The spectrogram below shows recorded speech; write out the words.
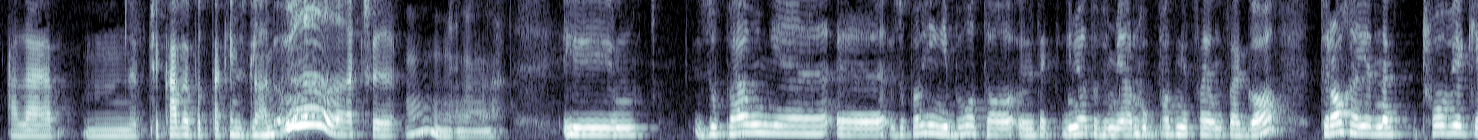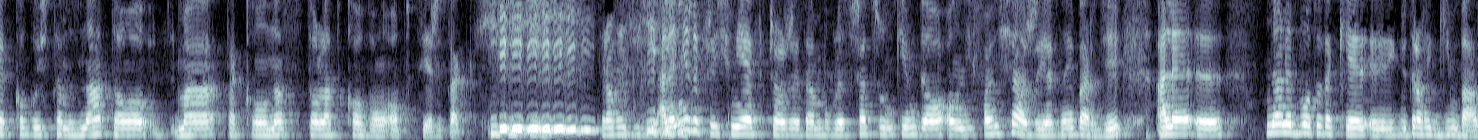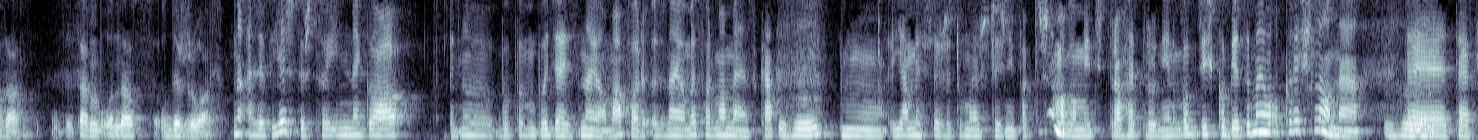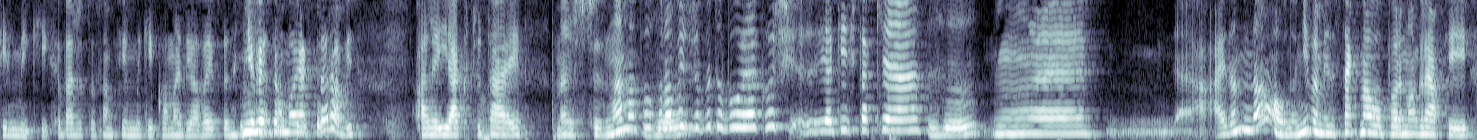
ale mm, ciekawe pod takim względem, uuu, czy... Mm, zupełnie, y, zupełnie nie było to, y, tak, nie miało to wymiaru podniecającego. Trochę jednak człowiek, jak kogoś tam zna, to ma taką nastolatkową opcję, że tak hi, hi, hi, trochę hi, ale nie, że prześmiewczo, że tam w ogóle z szacunkiem do OnlyFansiarzy jak najbardziej, ale, y, no ale było to takie y, jakby trochę gimbaza tam u nas uderzyła. No ale wiesz też co innego, no, bo powiedziałaś znajoma, for, znajomy, forma męska. Mm, Ja myślę, że tu mężczyźni faktycznie mogą mieć trochę trudniej, no bo gdzieś kobiety mają określone e, te filmiki, chyba, że to są filmiki komediowe i wtedy nie wiadomo jak to robić. Ale jak tutaj mężczyzna ma to zrobić, żeby to było jakoś, e, jakieś takie... Mm, e, I don't know. No nie wiem, jest tak mało pornografii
